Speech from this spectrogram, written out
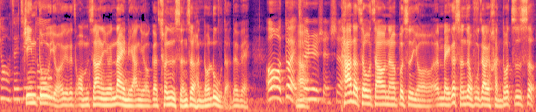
哦，在京都有一个，我们知道有奈良有个春日神社，很多鹿的，对不对？哦，对，春日神社。它的周遭呢，不是有每个神社护照有很多姿色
